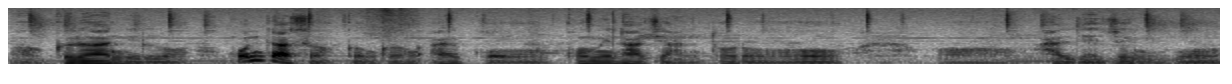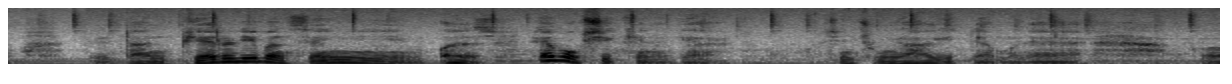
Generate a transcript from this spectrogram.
어, 그러한 일로 혼자서 끙끙 앓고 고민하지 않도록 어, 할 예정이고 일단 피해를 입은 선생님을 회복시키는 게 훨씬 중요하기 때문에 어,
